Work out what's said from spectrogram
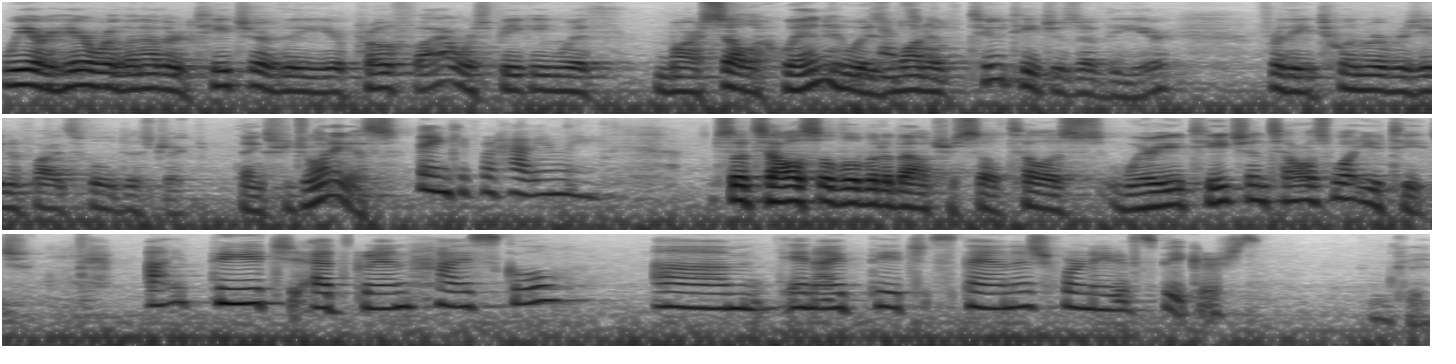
We are here with another Teacher of the Year profile. We're speaking with Marcella Huynh, who is That's one right. of two Teachers of the Year for the Twin Rivers Unified School District. Thanks for joining us. Thank you for having me. So tell us a little bit about yourself. Tell us where you teach and tell us what you teach. I teach at Grant High School um, and I teach Spanish for native speakers. Okay.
